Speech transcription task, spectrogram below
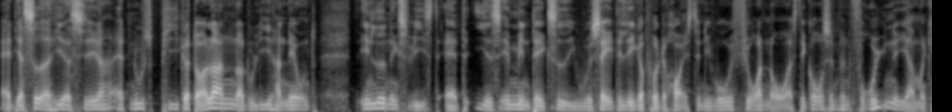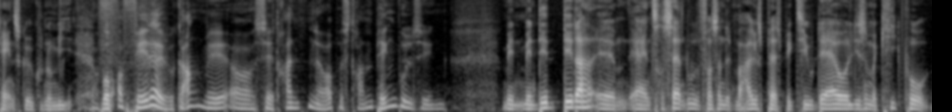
at jeg sidder her og siger, at nu piker dollaren, når du lige har nævnt indledningsvis, at ISM-indekset i USA, det ligger på det højeste niveau i 14 år. Altså det går simpelthen forrygende i amerikansk økonomi. Og, og Fed er jo i gang med at sætte renten op og stramme pengepolitikken. Men, men det, det, der øh, er interessant ud fra sådan et markedsperspektiv, det er jo ligesom at kigge på,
